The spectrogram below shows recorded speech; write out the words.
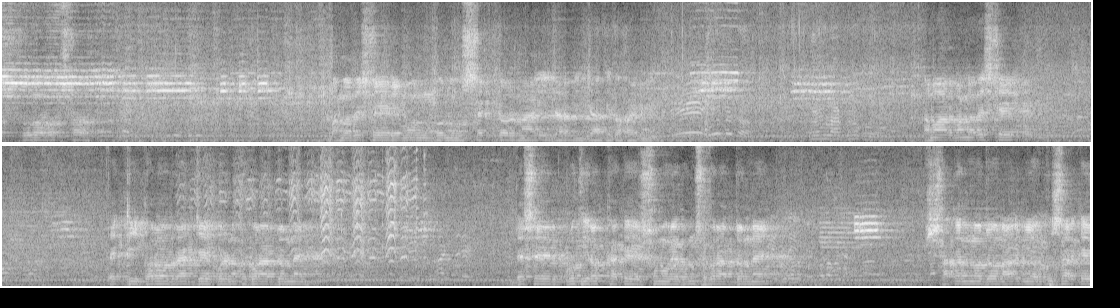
ষোলো বছর বাংলাদেশের এমন কোনো সেক্টর নাই যারা নির্যাতিত হয়নি আমার বাংলাদেশকে একটি করদ রাজ্যে পরিণত করার জন্যে দেশের প্রতিরক্ষাকে সমূলে ধ্বংস করার জন্যে সাতান্ন জন আর্মি অফিসারকে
